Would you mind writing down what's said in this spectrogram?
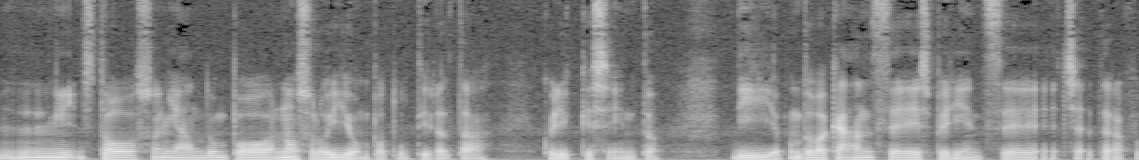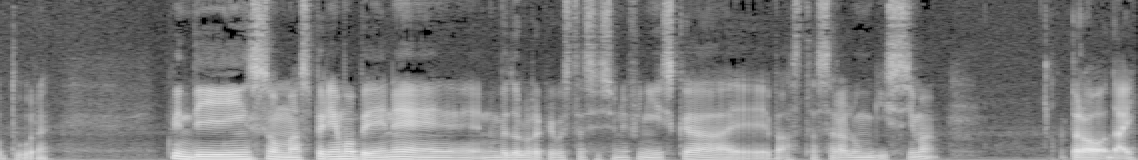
mm, sto sognando un po', non solo io, un po' tutti in realtà, quelli che sento, di appunto vacanze, esperienze, eccetera, future. Quindi insomma speriamo bene, non vedo l'ora che questa sessione finisca e basta, sarà lunghissima, però dai,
